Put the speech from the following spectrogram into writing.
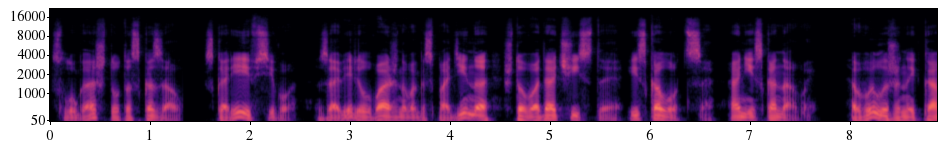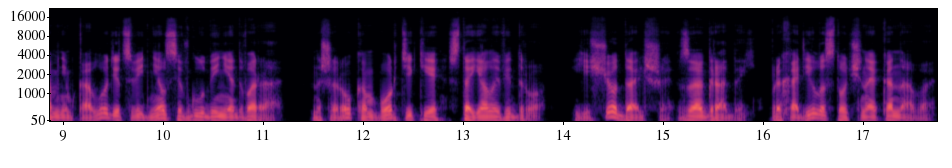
Слуга что-то сказал. Скорее всего, заверил важного господина, что вода чистая, из колодца, а не из канавы. Выложенный камнем колодец виднелся в глубине двора. На широком бортике стояло ведро. Еще дальше, за оградой, проходила сточная канава.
